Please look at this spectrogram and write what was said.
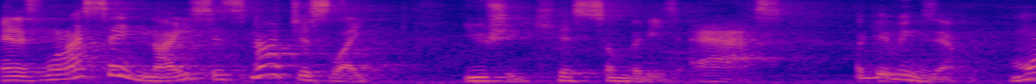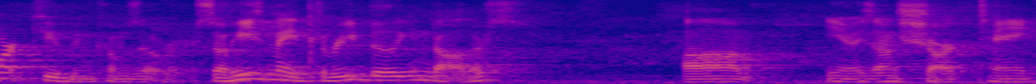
And it's when I say nice, it's not just like you should kiss somebody's ass. I'll give you an example. Mark Cuban comes over here. So he's made $3 billion. Um, you know, he's on Shark Tank,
